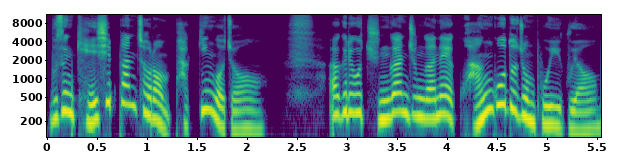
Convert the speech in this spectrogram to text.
무슨 게시판처럼 바뀐 거죠. 아, 그리고 중간중간에 광고도 좀 보이고요.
